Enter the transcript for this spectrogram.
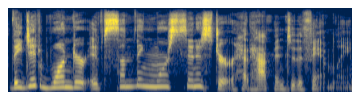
they did wonder if something more sinister had happened to the family.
